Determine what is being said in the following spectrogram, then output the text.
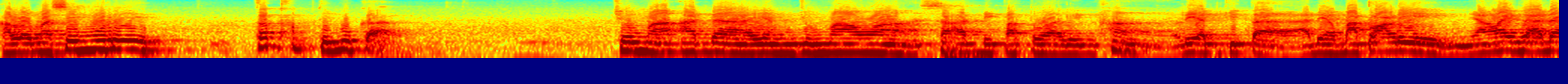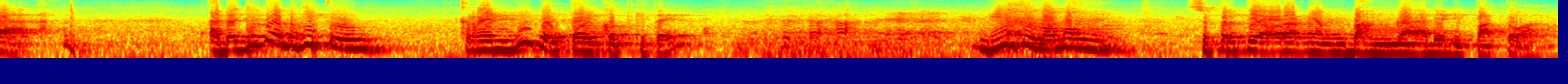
kalau masih murid tetap dibuka cuma ada yang jumawa saat dipatualin. Ha, lihat kita ada yang patwalin yang lain gak ada. Ada juga begitu. Keren juga torikot kita ya. Gitu ngomongnya. Seperti orang yang bangga ada di patwal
